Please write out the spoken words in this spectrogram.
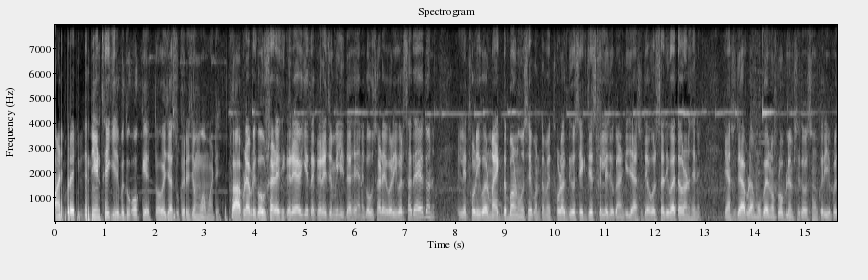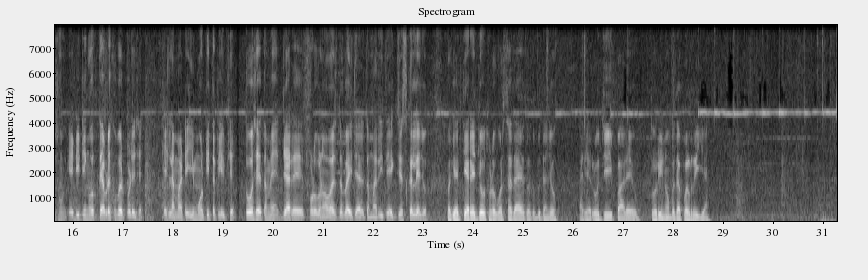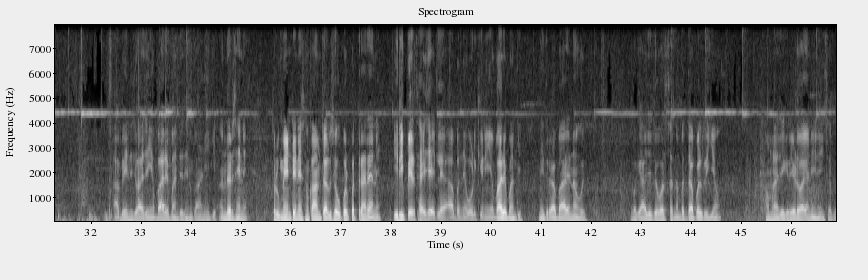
પાણી ભરાઈ ગયું છે, નીણ થઈ ગઈ છે, બધું ઓકે તો હવે જાશું ઘરે જમવા માટે. તો આપણે આપણી ગૌશાળાથી ઘરે આવી ગયા હતા, ઘરે જમી લીધા છે અને ગૌશાળાએ વળી વરસાદ આવ્યો હતો ને, એટલે થોડીક વાર માઇક દબાણું હશે, પણ તમે થોડાક દિવસ એડજસ્ટ કરી લેજો, કારણ કે જ્યાં સુધી આ વરસાદી વાતાવરણ છે ને, ત્યાં સુધી આપણા મોબાઈલમાં પ્રોબ્લેમ છે. તો શું કરીએ? પછી એડિટિંગ વખતે આપણે ખબર પડે છે, એટલા માટે એ મોટી તકલીફ છે. તો છે, તમે જ્યારે થોડો ઘણો અવાજ દબાય ત્યારે તમારી રીતે એડજસ્ટ કરી લેજો. બાકી અત્યારે જો થોડો વરસાદ આવ્યો હતો, તો બધા જો અરે રોજી પારે ધોરીનો બધા પલરી ગયા. આ બેન જો આજે અહીંયા બારે બાંધે છે. એનું કારણ કે અંદર છે ને થોડુંક મેન્ટેનન્સનું કામ ચાલુ છે. ઉપર પતરા રહે ને, એ રિપેર થાય છે. એટલે આ બંને ઓળખીને અહીંયા બારે બાંધી. નહીં આ બારે ન હોય. બાકી આજે જો વરસાદના બધા પલરી ગયા. હમણાં જ એક રેડો આવ્યો ને એના હિસાબે.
